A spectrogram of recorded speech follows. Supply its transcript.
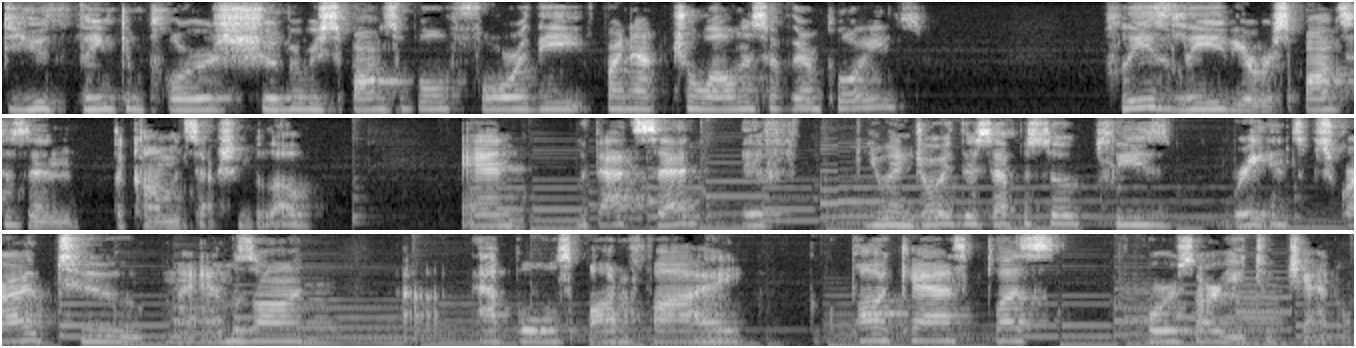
Do you think employers should be responsible for the financial wellness of their employees? Please leave your responses in the comment section below. And with that said, if you enjoyed this episode, please rate and subscribe to my Amazon, uh, Apple, Spotify, Podcast, plus, of course, our YouTube channel.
